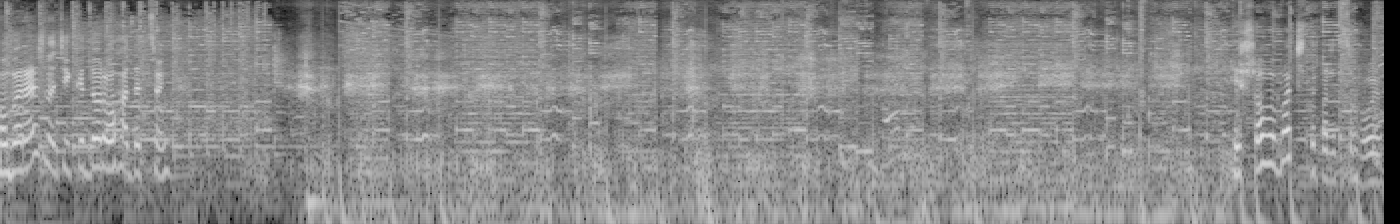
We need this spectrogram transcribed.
Обережно, тільки дорога до цьонь. І що ви бачите перед собою?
